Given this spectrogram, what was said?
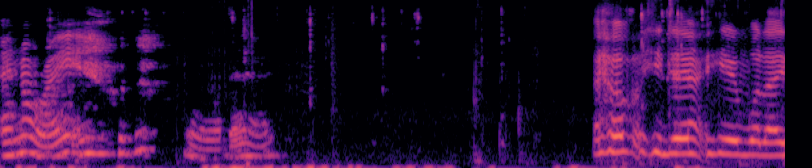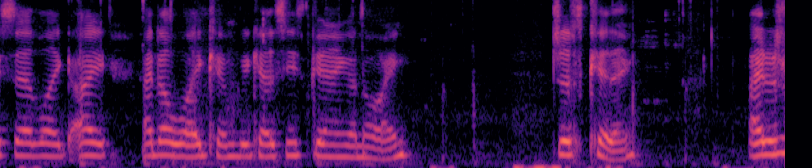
I know, right? oh, what the heck? I hope he didn't hear what I said. Like I, I don't like him because he's getting annoying. Just kidding. I just,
